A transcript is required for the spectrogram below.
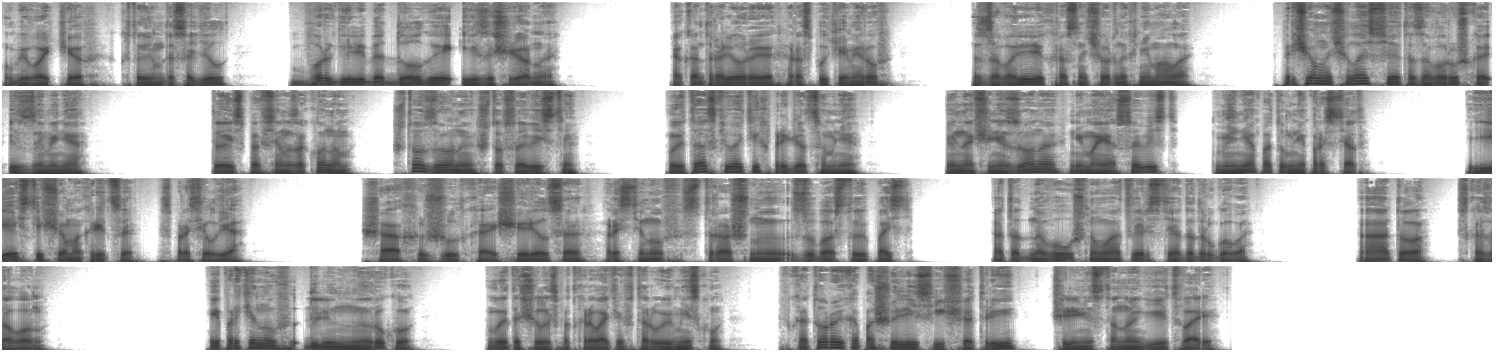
Убивать тех, кто им досадил, борги любят долго и изощренно. А контролеры распутья миров завалили красно-черных немало — причем началась вся эта заварушка из-за меня. То есть по всем законам, что зоны, что совести. Вытаскивать их придется мне. Иначе ни зона, ни моя совесть меня потом не простят. «Есть еще мокрицы?» — спросил я. Шах жутко ощерился, растянув страшную зубастую пасть от одного ушного отверстия до другого. «А то», — сказал он. И, протянув длинную руку, вытащил из-под кровати вторую миску, в которой копошились еще три членистоногие твари.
